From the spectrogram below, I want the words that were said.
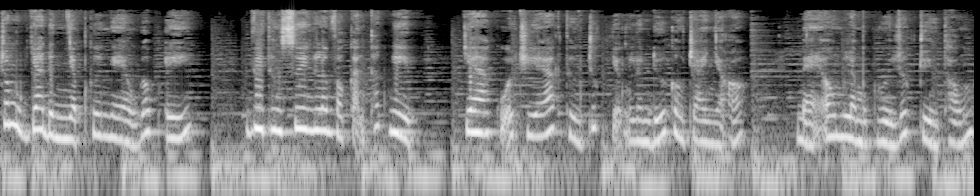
trong một gia đình nhập cư nghèo gốc Ý. Vì thường xuyên lâm vào cảnh thất nghiệp, cha của triac thường trút giận lên đứa con trai nhỏ. Mẹ ông là một người rất truyền thống,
